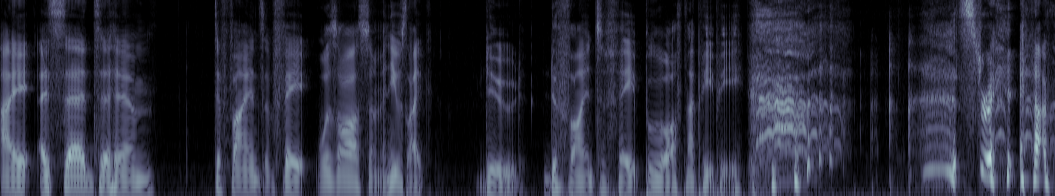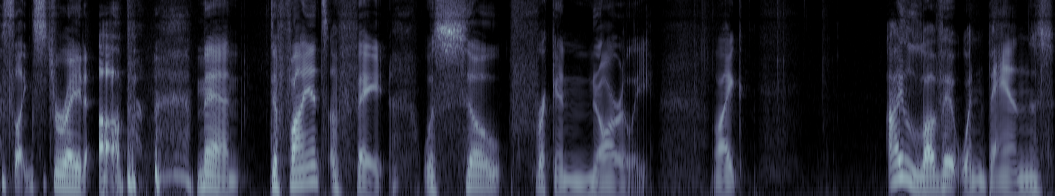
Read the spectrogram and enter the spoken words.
I I said to him, Defiance of Fate was awesome. And he was like, dude, Defiance of Fate blew off my PP. straight, I was like, straight up. Man, Defiance of Fate was so freaking gnarly. Like, I love it when bands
